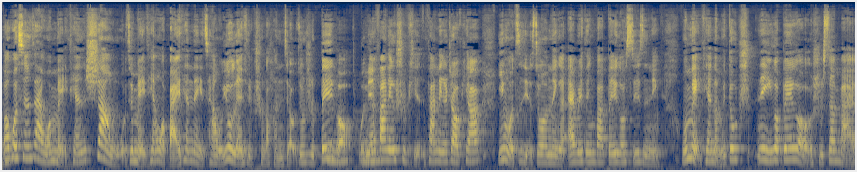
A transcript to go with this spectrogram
包括现在我每天上午就每天我白天那一餐我又连续吃了很久，就是 bagel。我那天发那个视频发那个照片，因为我自己做的那个 everything but bagel seasoning，我每天等于都吃那一个 bagel 是三百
